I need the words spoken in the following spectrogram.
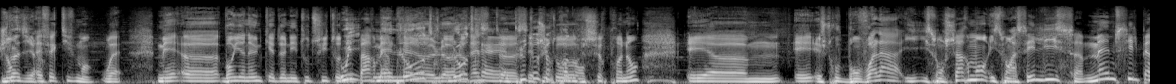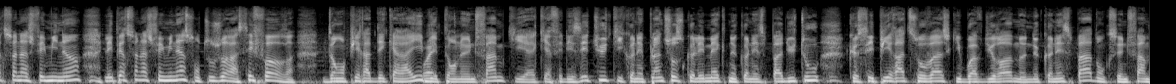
je non, dois dire. effectivement, ouais. Mais euh, bon, il y en a une qui est donnée tout de suite au Oui, départ, mais l'autre- le, reste, est euh, plutôt surprenant. surprenant. Et, euh, et, et je trouve, bon, voilà, ils, ils sont charmants, ils sont assez lisses, même si le personnage féminin, les personnages féminins sont toujours assez forts dans Pirates des Caraïbes. Ouais. Et puis on a une femme qui a, qui a fait des études, qui connaît plein de choses que les mecs ne connaissent pas du tout, que ces pirates sauvages qui boivent du rhum ne connaissent pas. Donc c'est une femme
